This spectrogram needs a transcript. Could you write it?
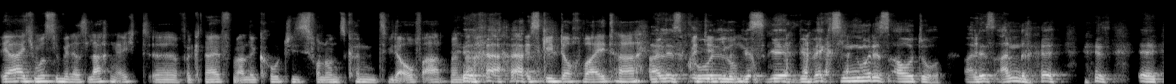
Ja, ich musste mir das Lachen echt äh, verkneifen. Alle Coaches von uns können jetzt wieder aufatmen. Ach, es geht doch weiter. Alles cool. Wir, wir, wir, wechseln nur das Auto. Alles andere. äh,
